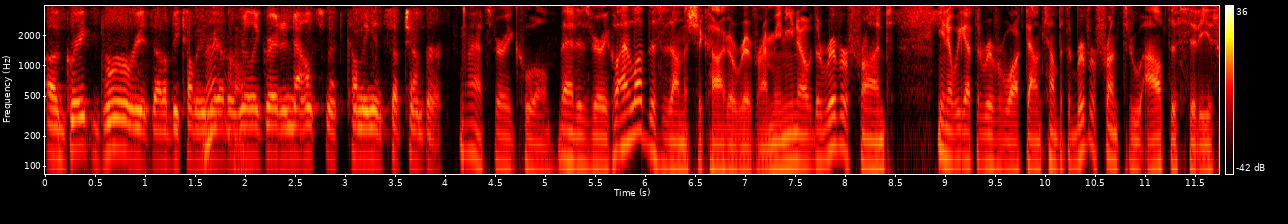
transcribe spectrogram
a great breweries that'll be coming. Oh. We have a really great announcement coming in September. That's very cool. That is very cool. I love this is on the Chicago River. I mean, you know, the riverfront. You know, we got the Riverwalk downtown, but the riverfront throughout the city is,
